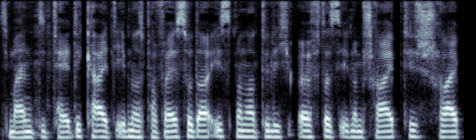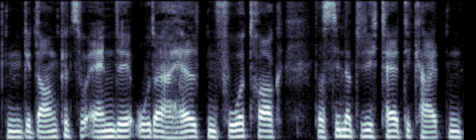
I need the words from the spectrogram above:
Ich meine, die Tätigkeit eben als Professor, da ist man natürlich öfters in einem Schreibtisch, schreibt einen Gedanke zu Ende oder hält einen Vortrag. Das sind natürlich Tätigkeiten,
